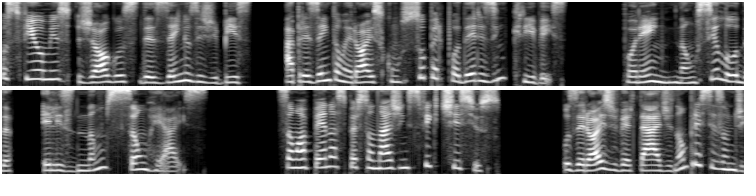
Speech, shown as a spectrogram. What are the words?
Os filmes, jogos, desenhos e gibis apresentam heróis com superpoderes incríveis. Porém, não se iluda, eles não são reais. São apenas personagens fictícios. Os heróis de verdade não precisam de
